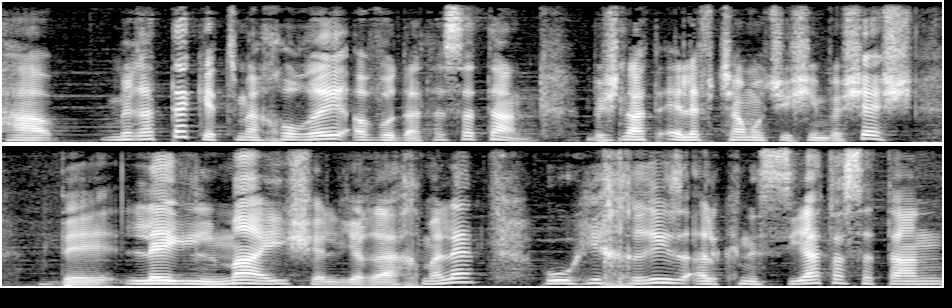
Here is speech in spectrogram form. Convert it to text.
המרתקת מאחורי עבודת השטן. בשנת 1966, בליל מאי של ירח מלא, הוא הכריז על כנסיית השטן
